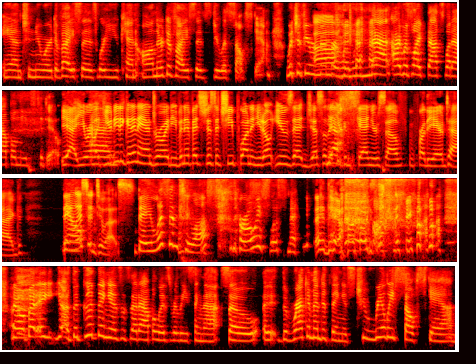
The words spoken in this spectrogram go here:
and to newer devices where you can on their devices do a self scan. Which, if you remember uh, when we met, I was like, "That's what Apple needs to do." Yeah, you were and, like, "You need to get an Android, even if it's just a cheap one and you don't use it, just so that yes. you can scan yourself for the AirTag." They now, listen to us. They listen to us. They're always listening. they are always listening. no, but uh, yeah, the good thing is is that Apple is releasing that. So uh, the recommended thing is to really self-scan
